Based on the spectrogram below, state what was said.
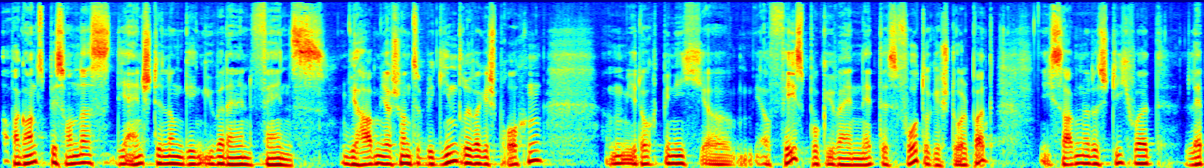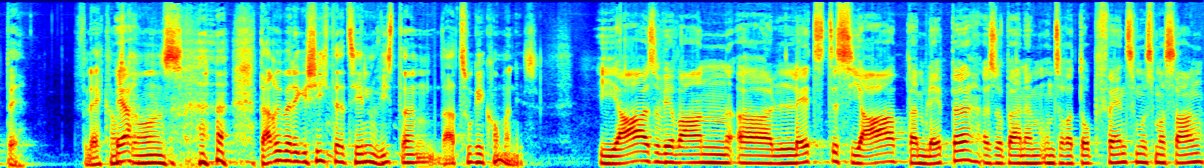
aber ganz besonders die Einstellung gegenüber deinen Fans. Wir haben ja schon zu Beginn drüber gesprochen, ähm, jedoch bin ich äh, auf Facebook über ein nettes Foto gestolpert. Ich sage nur das Stichwort Leppe. Vielleicht kannst ja. du uns darüber die Geschichte erzählen, wie es dann dazu gekommen ist. Ja, also wir waren äh, letztes Jahr beim Leppe, also bei einem unserer Top-Fans, muss man sagen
